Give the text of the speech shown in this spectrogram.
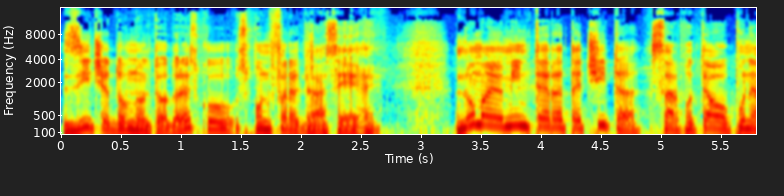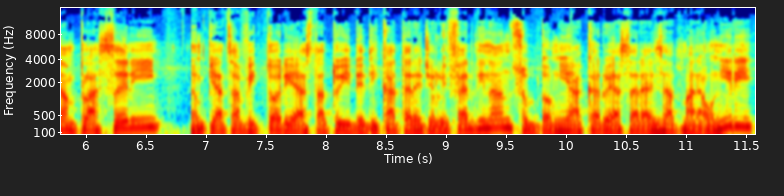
Zice domnul Teodorescu, spun fără grasere, numai o minte rătăcită s-ar putea opune amplasării în piața Victoriei a statuii dedicate regelui Ferdinand, sub domnia căruia s-a realizat Marea Unirii,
